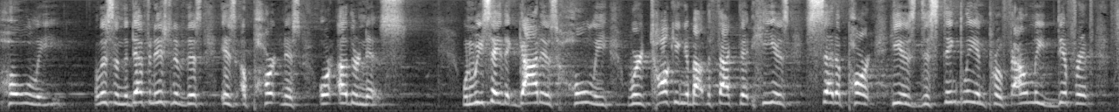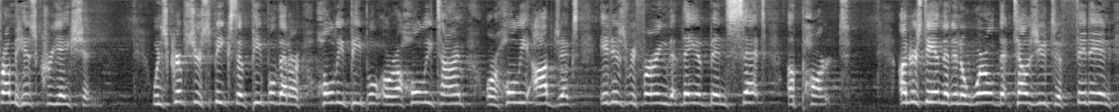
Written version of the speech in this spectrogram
holy. Listen, the definition of this is apartness or otherness. When we say that God is holy, we're talking about the fact that He is set apart. He is distinctly and profoundly different from His creation. When Scripture speaks of people that are holy people or a holy time or holy objects, it is referring that they have been set apart. Understand that in a world that tells you to fit in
